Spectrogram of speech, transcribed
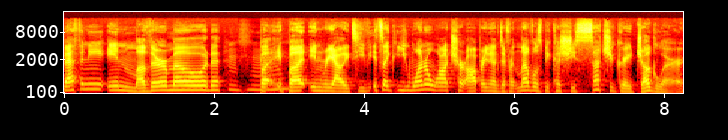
Bethenny in mother mode, Mm-hmm. but but in reality TV, it's like you want to watch her operating on different levels because she's such a great juggler.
